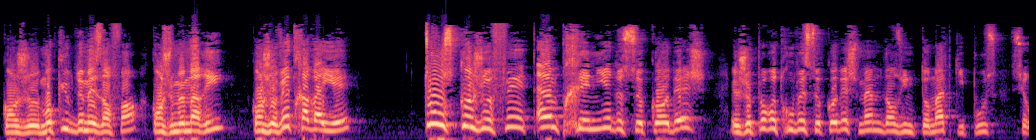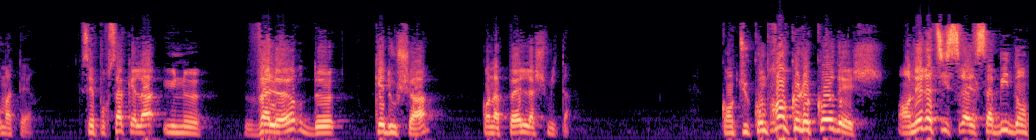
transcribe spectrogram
quand je m'occupe de mes enfants, quand je me marie, quand je vais travailler, tout ce que je fais est imprégné de ce Kodesh, et je peux retrouver ce Kodesh même dans une tomate qui pousse sur ma terre. C'est pour ça qu'elle a une valeur de Kedusha, qu'on appelle la Shemitah. Quand tu comprends que le Kodesh, en Eretz Israël, s'habille dans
